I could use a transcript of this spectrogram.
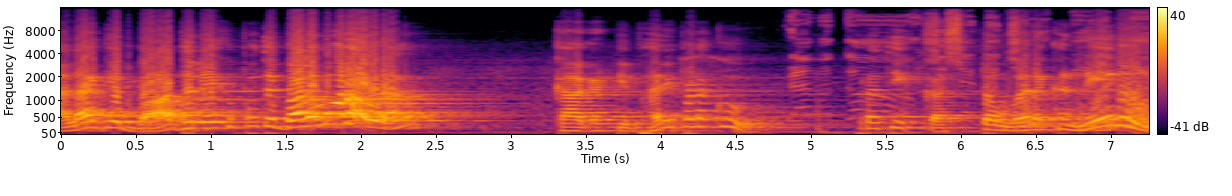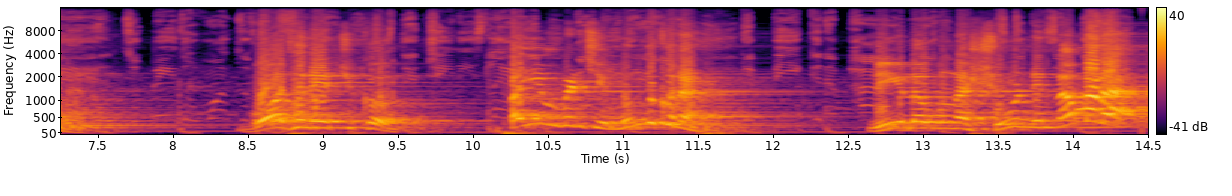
అలాగే బాధ లేకపోతే బలమో రావురా. కాబట్టి భరిపడకు ప్రతి కష్టం వెనక నేను ఉన్నాను. బోధ నేర్చుకో. భయం విడిచి ముందుకున్నాను నీలో ఉన్న శివుణ్ణి నమ్మరా.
